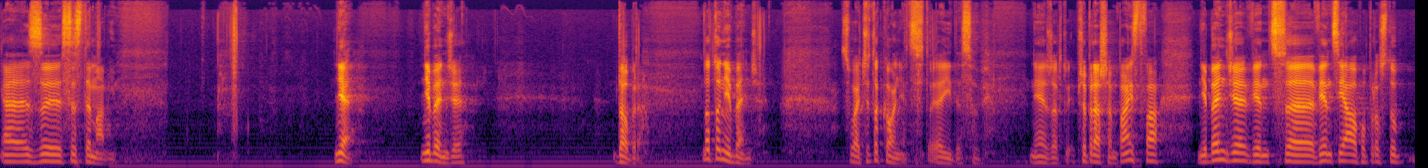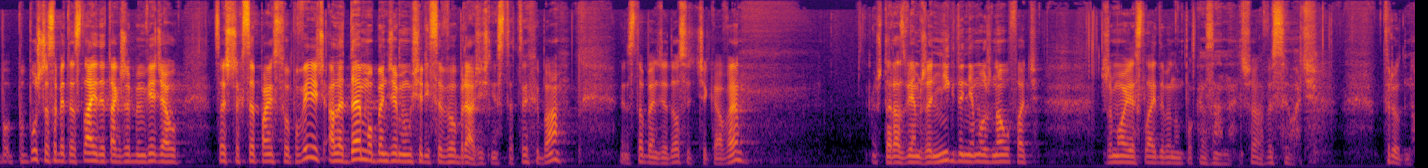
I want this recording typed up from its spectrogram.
e, z systemami? Nie, nie będzie. Dobra, no to nie będzie. Słuchajcie, to koniec, to ja idę sobie. Nie, żartuję. Przepraszam Państwa, nie będzie, więc, e, więc ja po prostu po- popuszczę sobie te slajdy tak, żebym wiedział, co jeszcze chcę Państwu powiedzieć, ale demo będziemy musieli sobie wyobrazić niestety chyba, więc to będzie dosyć ciekawe. Już teraz wiem, że nigdy nie można ufać, że moje slajdy będą pokazane. Trzeba wysyłać. Trudno.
